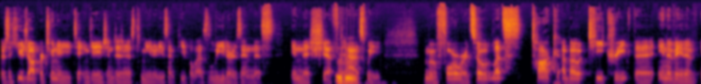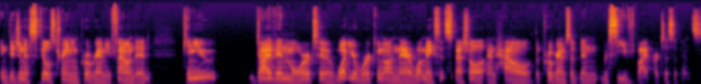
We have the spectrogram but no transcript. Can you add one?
there's a huge opportunity to engage indigenous communities and people as leaders in this in this shift mm-hmm. as we move forward. So let's talk about Tea Creek, the innovative Indigenous skills training program you founded. Can you dive in more to what you're working on there, what makes it special, and how the programs have been received by participants?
